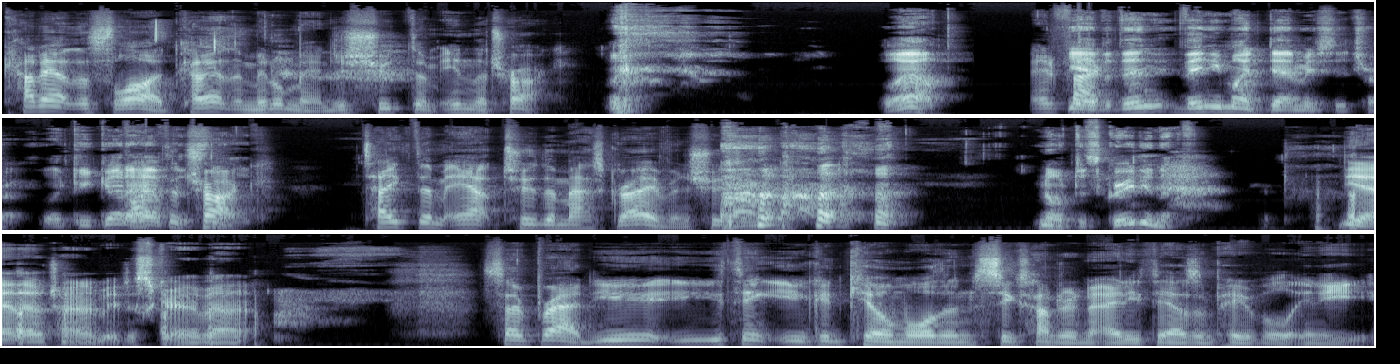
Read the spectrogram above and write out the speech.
Cut out the slide, cut out the middleman, just shoot them in the truck. Wow. In Yeah, but then then you might damage the truck. Like you gotta have the, the, truck, take them out to the mass grave and shoot them Not discreet enough. yeah, they were trying to be discreet about it. so, Brad, you you think you could kill more than 680,000 people in a year?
